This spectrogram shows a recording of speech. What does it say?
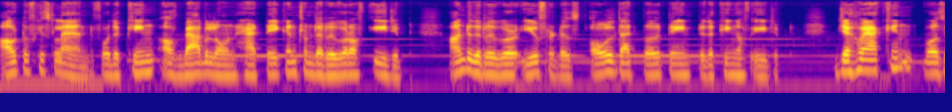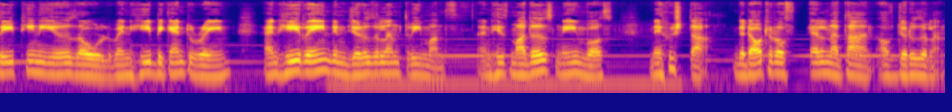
out of his land, for the king of Babylon had taken from the river of Egypt unto the river Euphrates all that pertained to the king of Egypt. Jehoiachin was eighteen years old when he began to reign, and he reigned in Jerusalem three months. And his mother's name was Nehushta, the daughter of Elnathan of Jerusalem.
